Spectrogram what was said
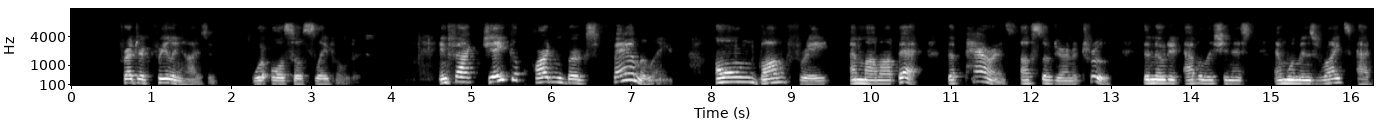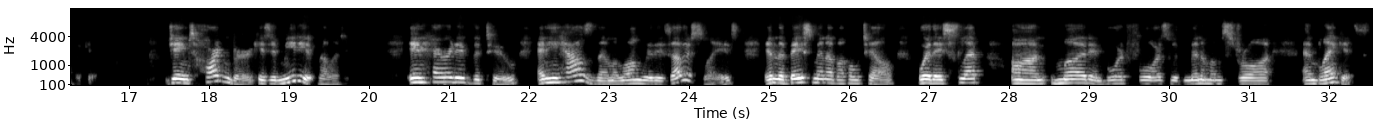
Frederick Frelinghuysen, were also slaveholders. In fact, Jacob Hardenberg's family owned Baumfree and Mama Bet, the parents of Sojourner Truth, the noted abolitionist and women's rights advocate. James Hardenberg, his immediate relative, inherited the two, and he housed them along with his other slaves in the basement of a hotel where they slept on mud and board floors with minimum straw and blankets.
